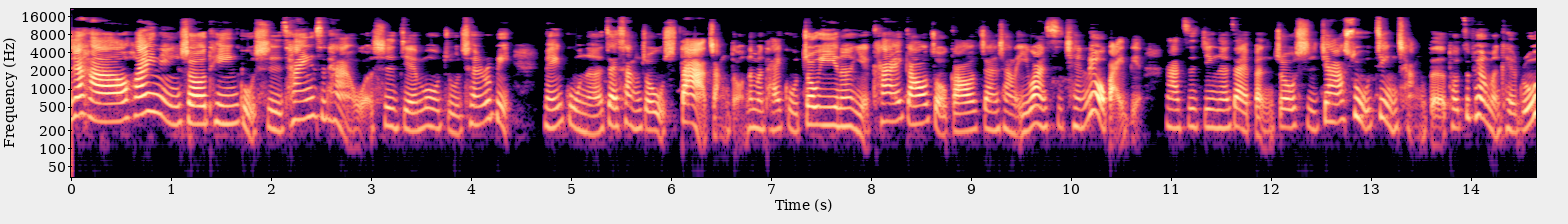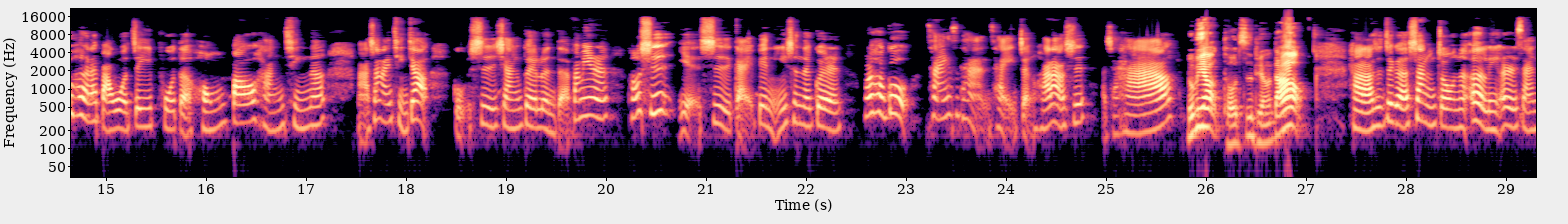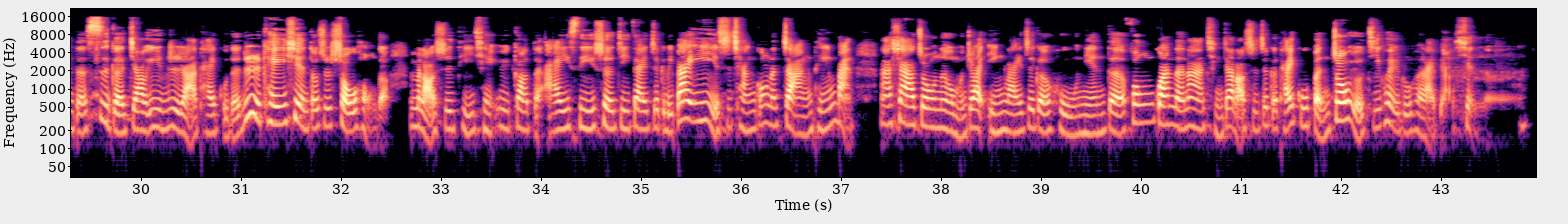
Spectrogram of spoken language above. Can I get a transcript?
大家好，欢迎您收听股市蔡因斯坦，我是节目主持人 Ruby。美股呢在上周五是大涨的，那么台股周一呢也开高走高，站上了一万四千六百点。那资金呢在本周是加速进场的，投资朋友们可以如何来把握这一波的红包行情呢？马上来请教股市相对论的发明人，同时也是改变你一生的贵人。摩尔投顾蔡因斯坦蔡振华老师，晚上好。卢比好，投资朋友大家好。好，老师，这个上周呢，二零二三的四个交易日啊，台股的日 K 线都是收红的。那么老师提前预告的 IC 设计，在这个礼拜一也是强攻的涨停板。那下周呢，我们就要迎来这个虎年的封关了。那请教老师，这个台股本周有机会如何来表现呢？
